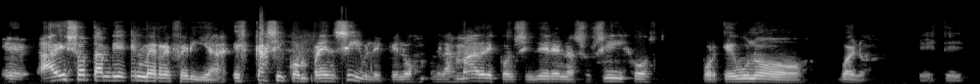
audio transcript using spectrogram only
eh, a eso también me refería. Es casi comprensible que los, las madres consideren a sus hijos, porque uno, bueno, este,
